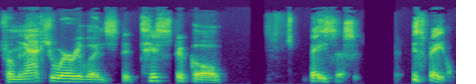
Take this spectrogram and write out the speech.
from an actuarial and statistical basis is fatal.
